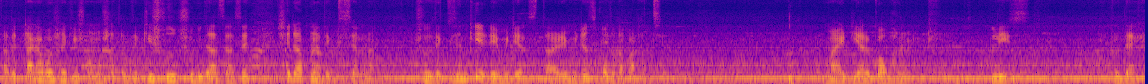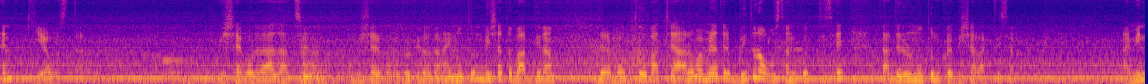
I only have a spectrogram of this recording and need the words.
তাদের টাকা পয়সার কী সমস্যা, তাদের কী সুযোগ সুবিধা আছে আছে, সেটা আপনারা দেখতেছেন না। শুধু দেখতেছেন কি রেমিটেন্স তারা রেমিটেন্স কতটা পাঠাচ্ছে? মাই ডিয়ার গভর্নমেন্ট প্লিজ একটু দেখেন কী অবস্থা। ভিসা করে দেওয়া যাচ্ছে না, ভিসার কোনো জটিলতা নাই। নতুন ভিসা তো বাদ দিলাম, যারা মধ্যপ্রাচ্যে আরব আমিরাতের ভিতরে অবস্থান করতেছে, তাদেরও নতুন করে ভিসা লাগতেছে না। আই মিন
